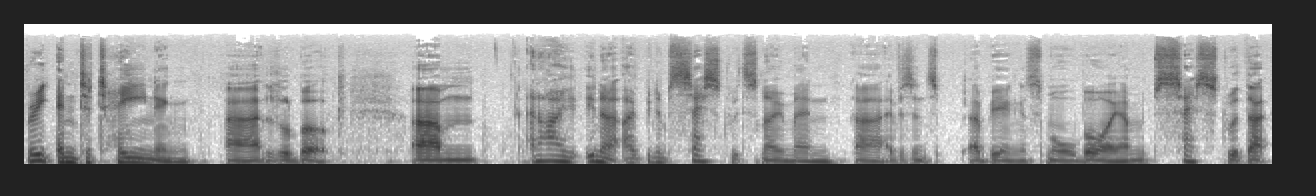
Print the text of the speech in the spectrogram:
very entertaining uh, little book. Um, and I, you know, I've been obsessed with snowmen uh, ever since uh, being a small boy. I'm obsessed with that,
